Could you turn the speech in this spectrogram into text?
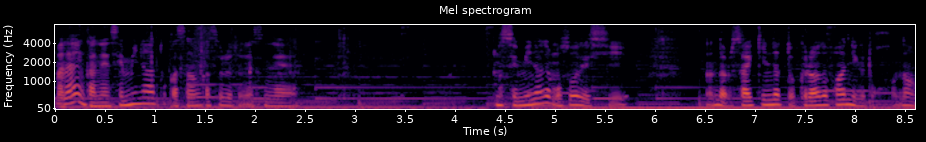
まあ何かねセミナーとか参加するとですねまあ、セミナーでもそうですしなんだろう最近だとクラウドファンディングとかかな、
